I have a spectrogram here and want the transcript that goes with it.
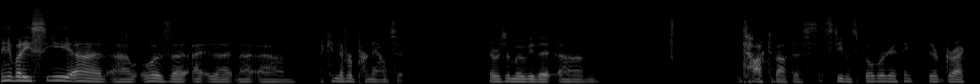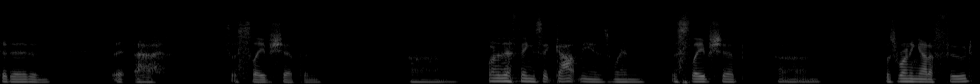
Anybody see, uh, uh, what was uh, not, um, I can never pronounce it. There was a movie that um, talked about this. Steven Spielberg, I think, directed it, and uh, it's a slave ship. And um, one of the things that got me is when the slave ship um, was running out of food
